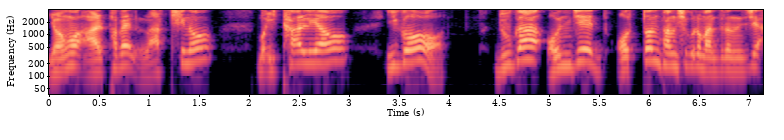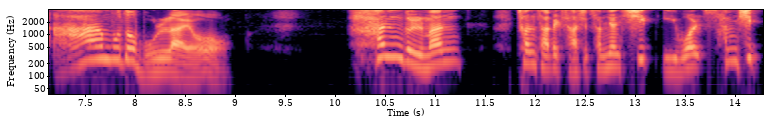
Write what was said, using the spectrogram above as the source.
영어 알파벳, 라틴어, 뭐 이탈리아어 이거 누가 언제 어떤 방식으로 만들었는지 아무도 몰라요. 한글만 1443년 12월 30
